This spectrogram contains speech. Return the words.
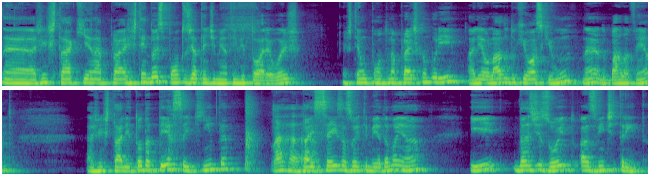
é, a gente está aqui na praia. A gente tem dois pontos de atendimento em Vitória hoje. A gente tem um ponto na Praia de Camburi, ali ao lado do quiosque 1, né, do Bar Lavento. A gente está ali toda terça e quinta, Aham. das 6 às 8 e meia da manhã e das 18 às 20 e 30,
